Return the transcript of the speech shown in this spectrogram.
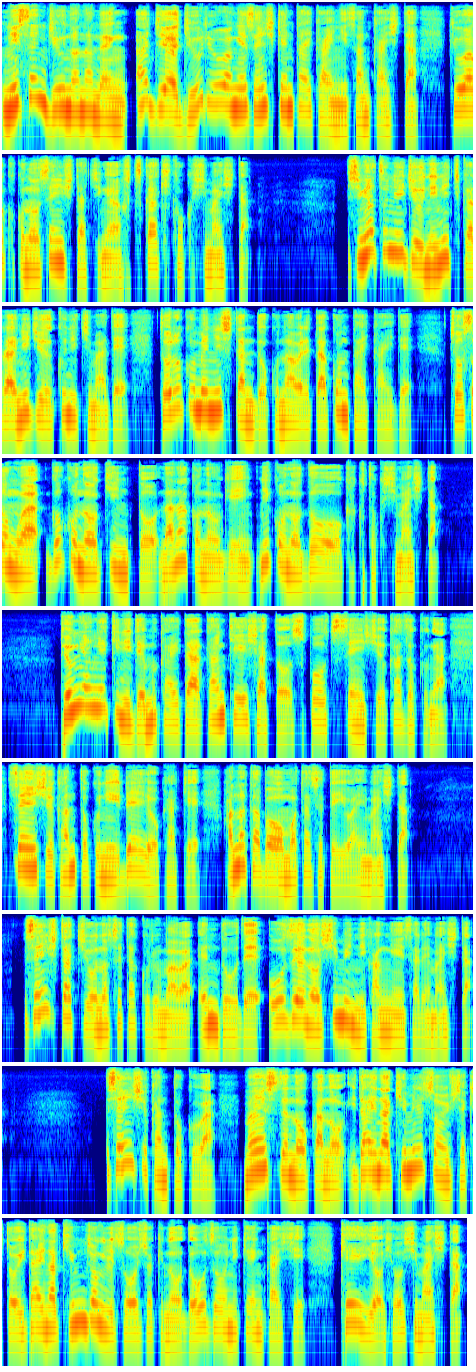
2017年アジア重量挙げ選手権大会に参加した共和国の選手たちが2日帰国しました。4月22日から29日までトルクメニスタンで行われた今大会で、朝鮮は5個の金と7個の銀、2個の銅を獲得しました。平壌駅に出迎えた関係者とスポーツ選手家族が選手監督に礼をかけ花束を持たせて祝いました。選手たちを乗せた車は沿道で大勢の市民に歓迎されました。選手監督は、マンスデの丘の偉大なキム・イルソン主席と偉大なキム・ジョギル総書記の銅像に見解し、敬意を表しました。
